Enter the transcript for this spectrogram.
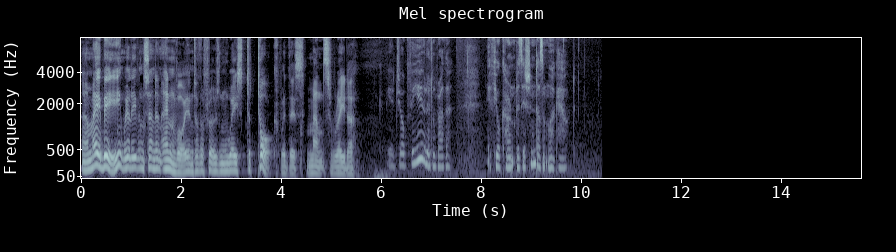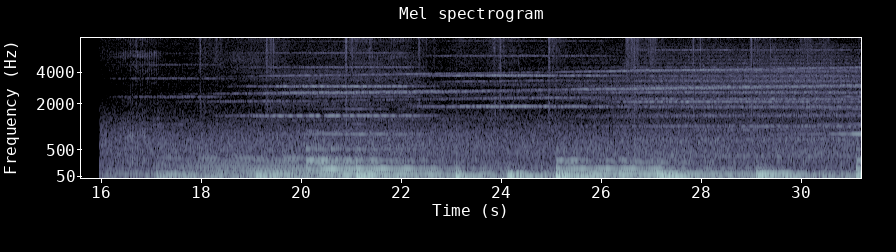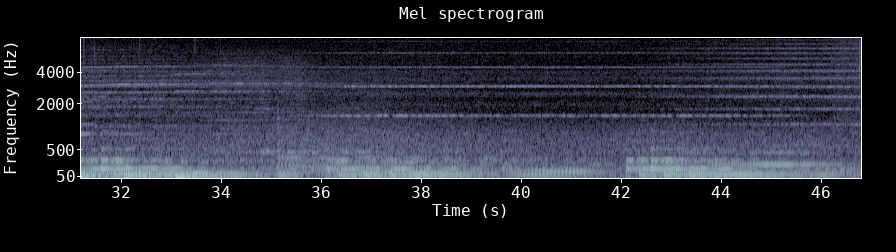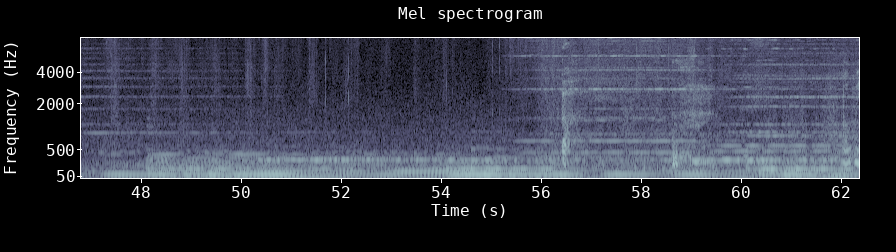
And maybe we'll even send an envoy into the frozen waste to talk with this Mance Rayder. Could be a job for you, little brother, if your current position doesn't work out.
